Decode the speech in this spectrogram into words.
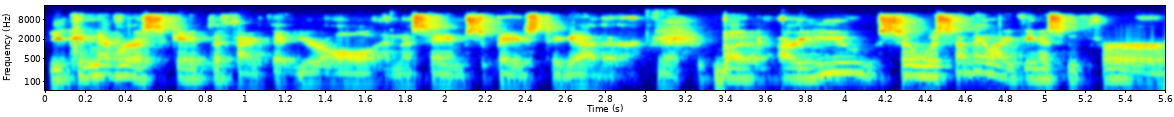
you can never escape the fact that you're all in the same space together Yeah. but are you so with something like venus in fur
